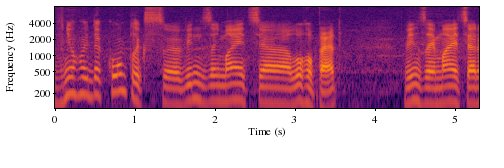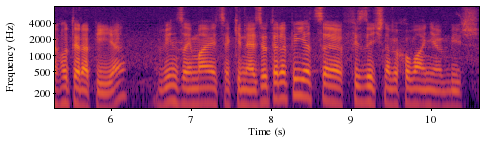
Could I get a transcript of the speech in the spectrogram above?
В нього йде комплекс, він займається логопед, він займається ерготерапія, він займається кінезіотерапія, це фізичне виховання більш.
